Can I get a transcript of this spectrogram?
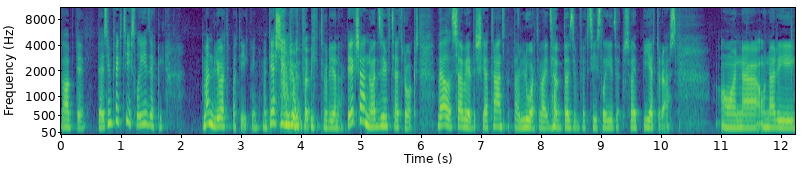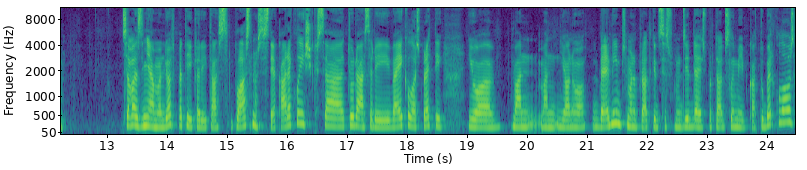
labi, tie dezinfekcijas līdzekļi. Man ļoti patīk viņi. Man tiešām ļoti patīk tur ienākt iekšā, nodezinficēt rokas. Vēl sabiedriskajā transportā ļoti vajadzētu dezinfekcijas līdzekļus vai pieturās. Un, un arī Savā ziņā man ļoti patīk arī tās plasmasas, tie kareklīši, kas uh, turās arī veikalos pretī. Jo man, man jau no bērnības, manuprāt, kad es esmu dzirdējis par tādu slimību kā tuberkuloze,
